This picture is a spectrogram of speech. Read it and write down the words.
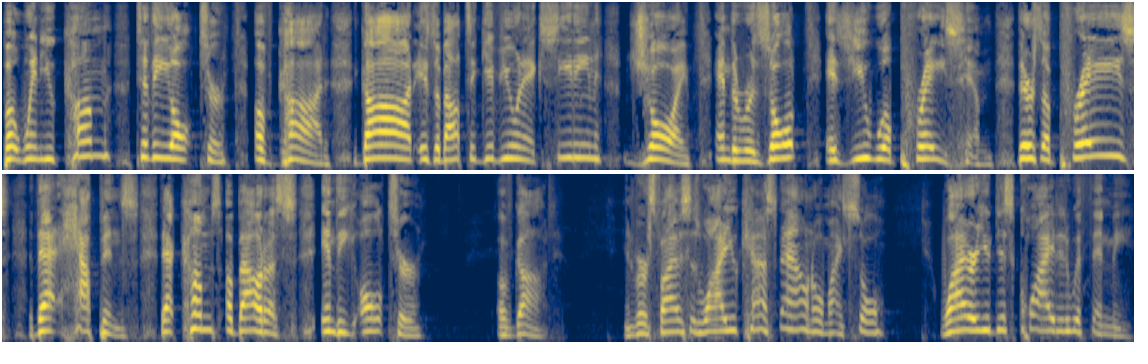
But when you come to the altar of God, God is about to give you an exceeding joy. And the result is you will praise Him. There's a praise that happens, that comes about us in the altar of God. In verse 5, it says, Why are you cast down, O my soul? Why are you disquieted within me?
